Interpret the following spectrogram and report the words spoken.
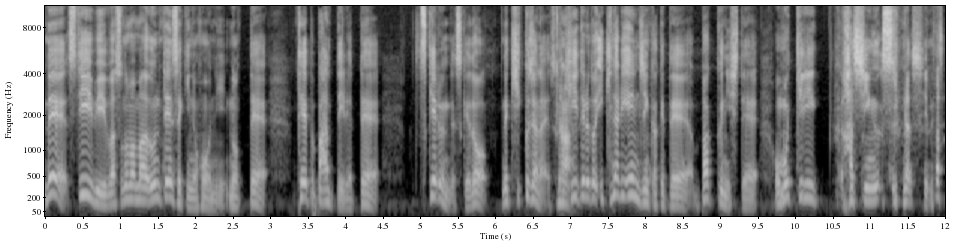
でスティービーはそのまま運転席の方に乗ってテープバンって入れてつけるんですけどで聞くじゃないですか、はい。聞いてるといきなりエンジンかけてバックにして思いっきり発進するらしいんです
